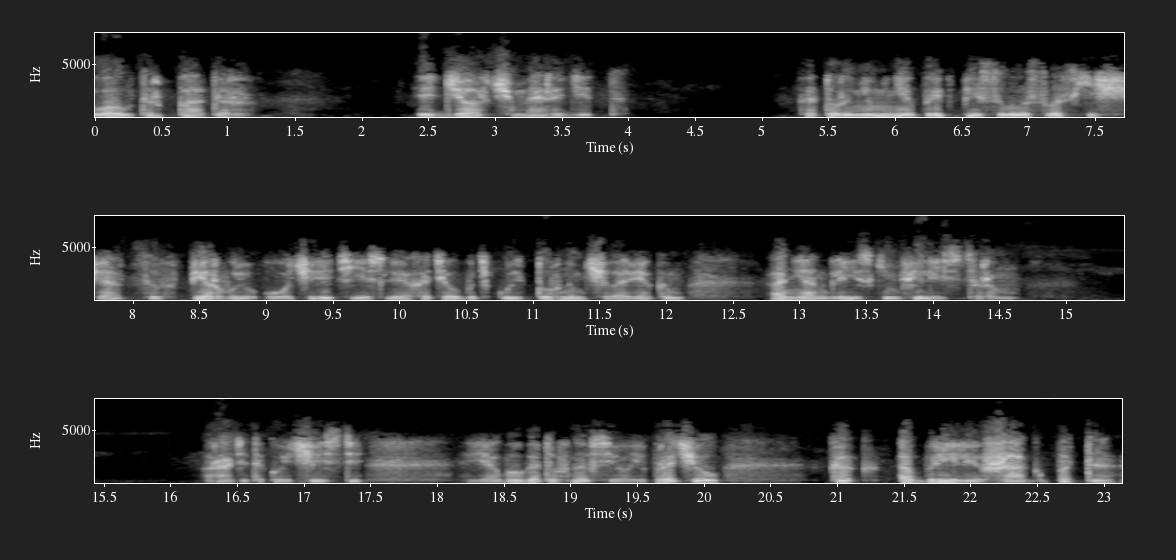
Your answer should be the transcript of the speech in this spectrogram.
Уолтер Паттер и Джордж Мередит, которыми мне предписывалось восхищаться в первую очередь, если я хотел быть культурным человеком, а не английским филистером. Ради такой чести я был готов на все и прочел, как обрили Шагбата,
